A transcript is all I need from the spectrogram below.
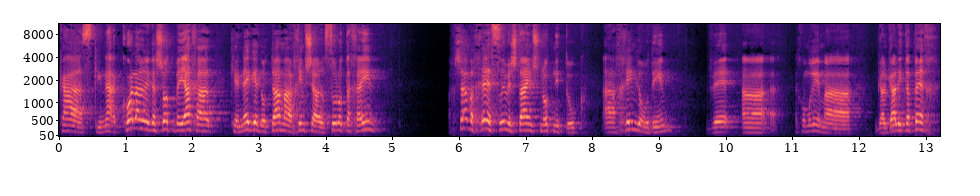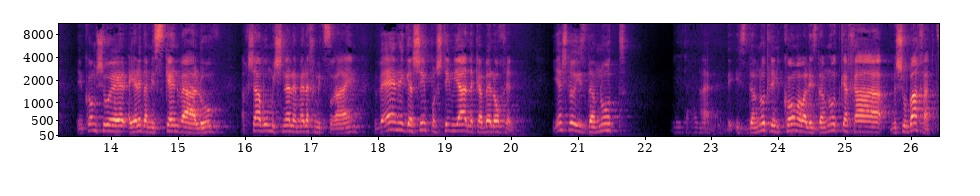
כעס, קנאה, כל הרגשות ביחד כנגד אותם האחים שהרסו לו את החיים. עכשיו אחרי 22 שנות ניתוק, האחים יורדים ואיך אומרים, הגלגל התהפך. במקום שהוא הילד המסכן והעלוב, עכשיו הוא משנה למלך מצרים, והם ניגשים, פושטים יד לקבל אוכל. יש לו הזדמנות. הזדמנות לנקום, אבל הזדמנות ככה משובחת.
